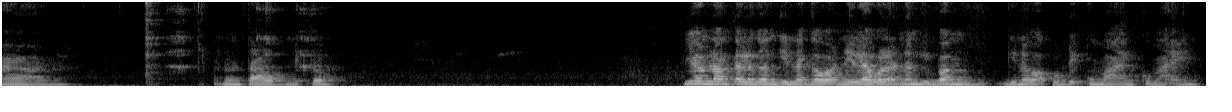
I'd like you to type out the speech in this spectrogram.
um, anong tawag nito? Yun lang talagang ginagawa nila. Wala nang ibang ginawa kundi kumain, kumain.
